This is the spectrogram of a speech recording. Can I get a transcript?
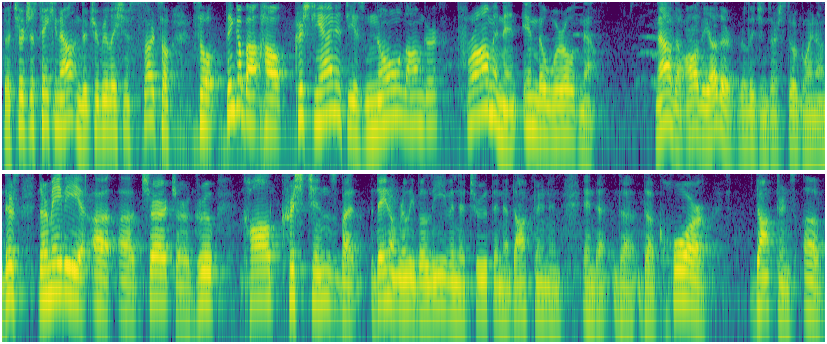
the church is taken out and the tribulation starts. So, so think about how Christianity is no longer prominent in the world now. Now that all the other religions are still going on. There's, there may be a, a church or a group called Christians, but they don't really believe in the truth and the doctrine and, and the, the, the core doctrines of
